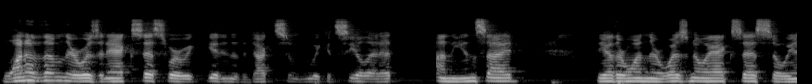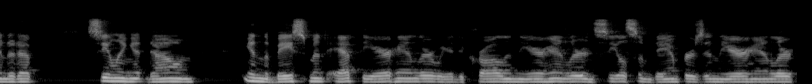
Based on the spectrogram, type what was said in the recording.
One of them, there was an access where we could get into the ducts and we could seal that at, on the inside. The other one, there was no access, so we ended up sealing it down in the basement at the air handler. We had to crawl in the air handler and seal some dampers in the air handler.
